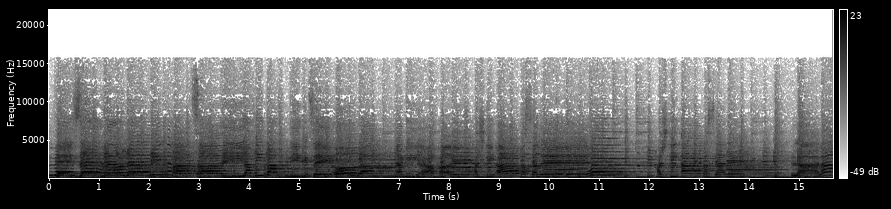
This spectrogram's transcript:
וזמר עולה מן הצריח איתך מקצה עולם נגיע אחרי השקיעה בשדה השקיעה בשדה. לה לה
